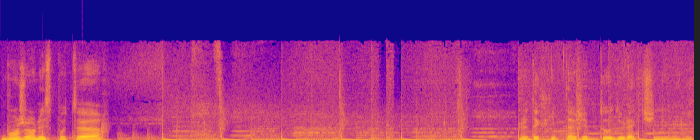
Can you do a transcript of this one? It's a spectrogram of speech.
Bonjour les spotters. Le décryptage hebdo de l'actu numérique.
